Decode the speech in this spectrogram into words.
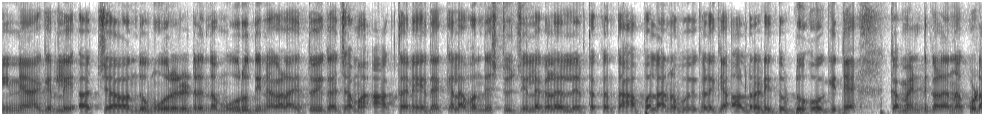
ನಿನ್ನೆ ಆಗಿರಲಿ, ಅಚ್ಚ, ಒಂದು ಮೂರು ಎರಡರಿಂದ ಮೂರು ದಿನಗಳಾಯಿತು, ಈಗ ಜಮಾ ಆಗ್ತಾನೆ ಇದೆ. ಕೆಲವೊಂದಿಷ್ಟು ಜಿಲ್ಲೆಗಳಲ್ಲಿರ್ತಕ್ಕಂತಹ ಫಲಾನುಭವಿಗಳಿಗೆ ಆಲ್ರೆಡಿ ದುಡ್ಡು ಹೋಗಿದೆ. ಕಮೆಂಟ್ಗಳನ್ನು ಕೂಡ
